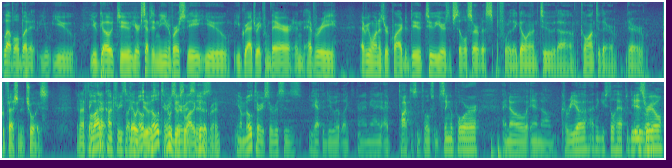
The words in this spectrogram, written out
level, but it, you you you go to you're accepted in the university. You you graduate from there, and every everyone is required to do two years of civil service before they go on to the, go on to their their profession of choice. And I Well, think a lot that, of countries like that would mil- do us, military that would do us a lot of good, right? You know, military services you have to do it. Like I mean, I, I've talked to some folks from Singapore. I know in um, Korea, I think you still have to do like, Israel.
